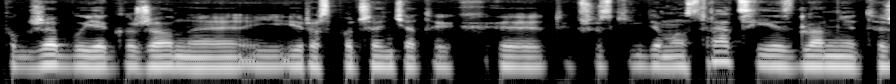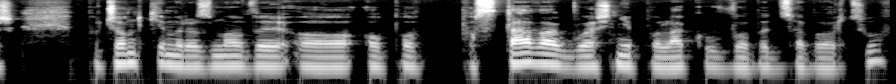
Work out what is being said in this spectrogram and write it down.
pogrzebu jego żony i rozpoczęcia tych, tych wszystkich demonstracji jest dla mnie też początkiem rozmowy o, o postawach właśnie Polaków wobec zaborców.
